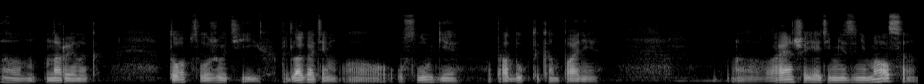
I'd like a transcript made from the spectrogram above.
э, на рынок, то обслуживать их, предлагать им э, услуги, продукты компании. Раньше я этим не занимался,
